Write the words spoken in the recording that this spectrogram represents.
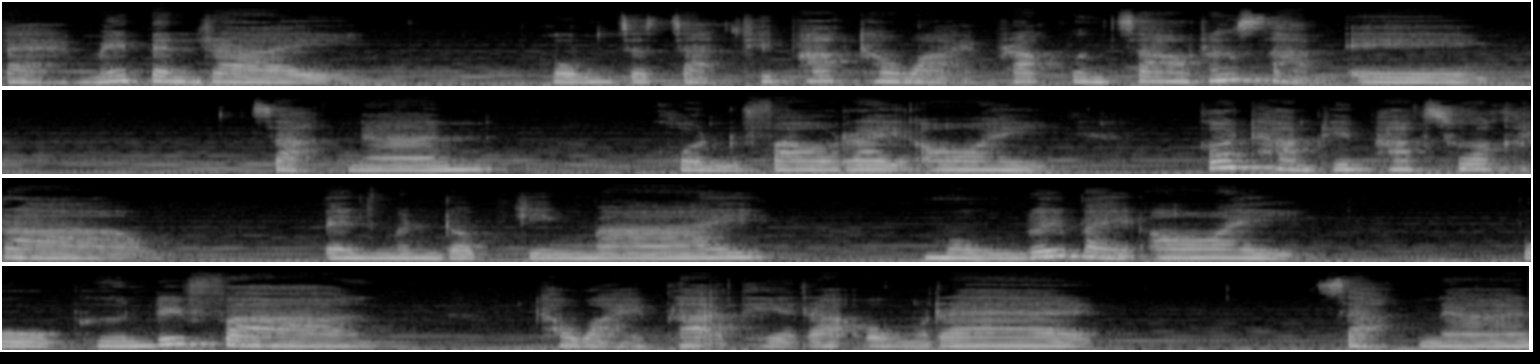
แต่ไม่เป็นไร ผมจะจัดที่พักถวายพระคุณเจ้าทั้งสามเอง จากนั้น คนเฝ้าไร่อ้อย ก็ทำที่พักชั่วคราว เป็นมันดบกิ่งไม้ มุงด้วยใบอ้อย ปูพื้นด้วยฟาง ถวายพระเถระองค์แรก จากนั้น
